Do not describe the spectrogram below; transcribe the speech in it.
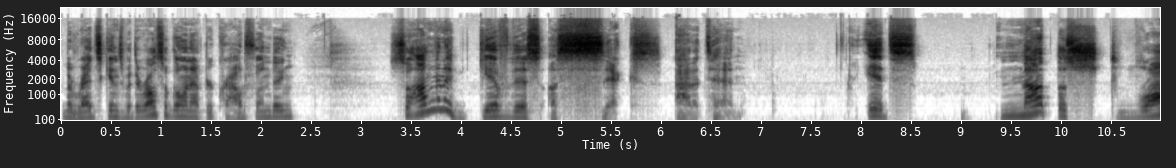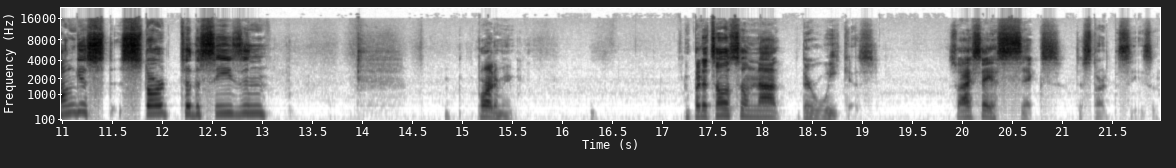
the Redskins, but they're also going after crowdfunding. So I'm going to give this a 6 out of 10. It's not the strongest start to the season. Pardon me. But it's also not their weakest. So I say a 6 to start the season.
